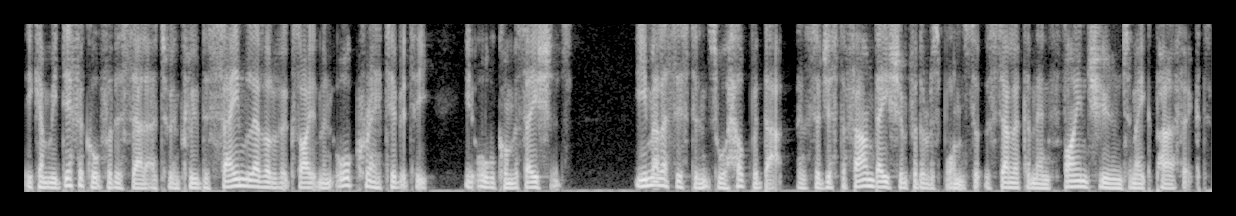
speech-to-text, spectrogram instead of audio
it can be difficult for the seller to include the same level of excitement or creativity in all conversations. Email assistance will help with that and suggest a foundation for the response that the seller can then fine tune to make perfect.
